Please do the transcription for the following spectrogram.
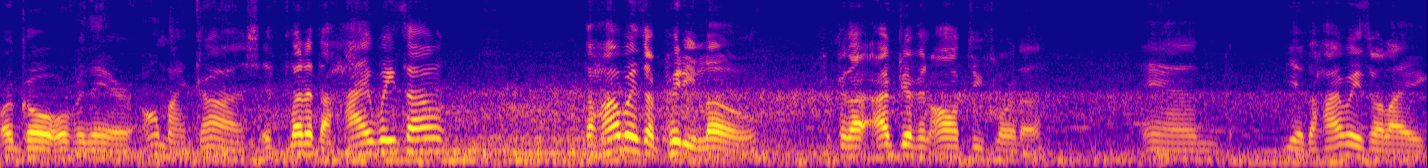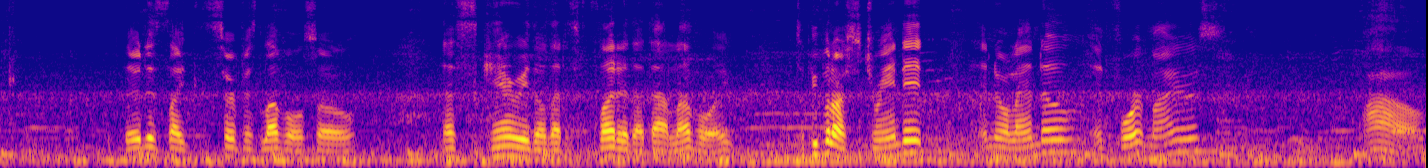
or go over there. Oh my gosh, it flooded the highways out. The highways are pretty low because I, I've driven all through Florida, and yeah, the highways are like they're just like surface level. So that's scary though that it's flooded at that level. So people are stranded in Orlando in Fort Myers. Wow.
